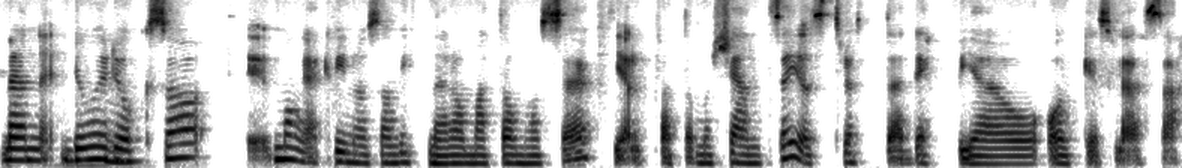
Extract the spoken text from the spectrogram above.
Men då är det mm. också många kvinnor som vittnar om att de har sökt hjälp för att de har känt sig just trötta, deppiga och orkeslösa.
